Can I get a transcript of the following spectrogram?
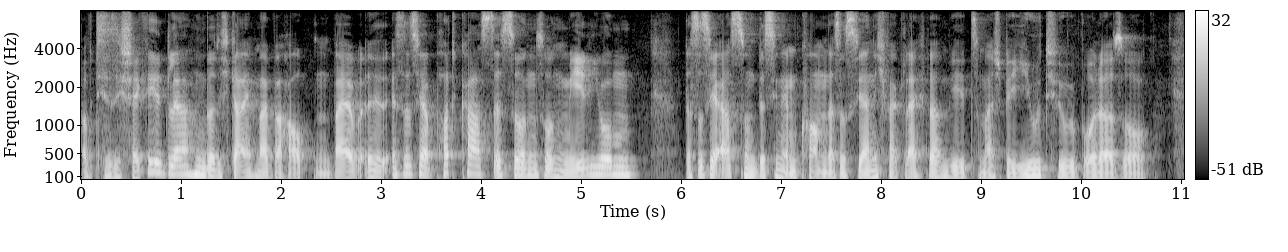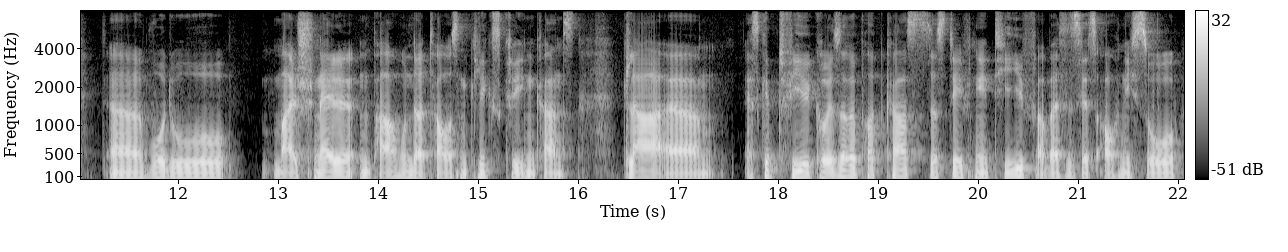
ob die sich scheckig lachen, würde ich gar nicht mal behaupten. Weil äh, es ist ja, Podcast ist so ein, so ein Medium, das ist ja erst so ein bisschen im Kommen. Das ist ja nicht vergleichbar wie zum Beispiel YouTube oder so, äh, wo du mal schnell ein paar hunderttausend Klicks kriegen kannst. Klar, äh, es gibt viel größere Podcasts, das definitiv, aber es ist jetzt auch nicht so,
